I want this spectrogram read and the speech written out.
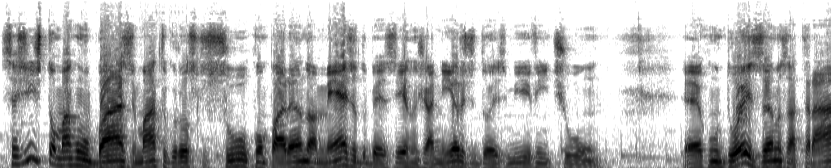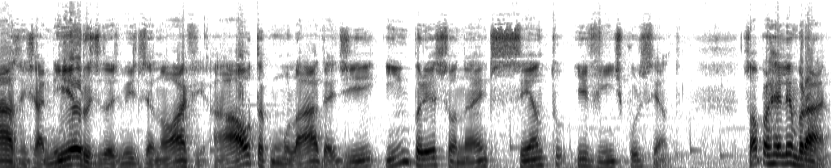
Se a gente tomar como base Mato Grosso do Sul, comparando a média do bezerro em janeiro de 2021 é, com dois anos atrás, em janeiro de 2019, a alta acumulada é de impressionantes 120%. Só para relembrar,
